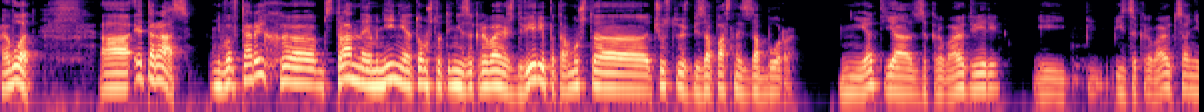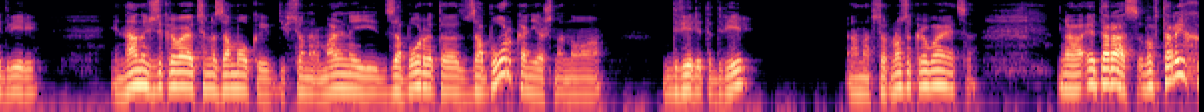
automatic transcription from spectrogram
Вот. А, это раз. Во-вторых, э, странное мнение о том, что ты не закрываешь двери, потому что чувствуешь безопасность забора. Нет, я закрываю двери. И, и закрываются они двери. И на ночь закрываются на замок, и, и все нормально. И забор это забор, конечно, но дверь это дверь. Она все равно закрывается. А, это раз. Во-вторых,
